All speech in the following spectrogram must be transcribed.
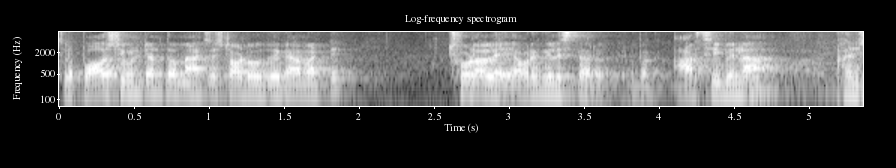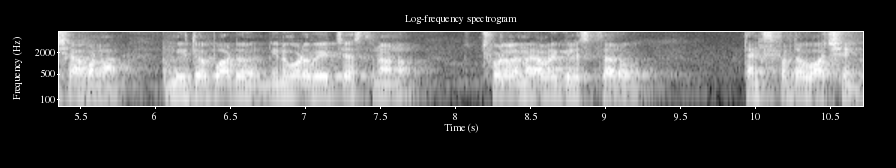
చాలా పాజిటివ్ ఇంటెంట్తో మ్యాచ్ స్టార్ట్ అవుతుంది కాబట్టి చూడాలి ఎవరు గెలుస్తారు. ఇటు పక్క ఆర్సీబీనా? పంజాబ్నా? మీతో పాటు నేను కూడా వెయిట్ చేస్తున్నాను. చూడాలి మరి ఎవరు గెలుస్తారు. థ్యాంక్స్ ఫర్ ద వాచింగ్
